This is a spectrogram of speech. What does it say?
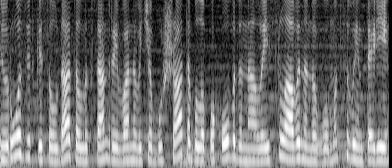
розвідки солдата Олександра Івановича Бушата було поховано на Алеї Слави на новому цвинтарі.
